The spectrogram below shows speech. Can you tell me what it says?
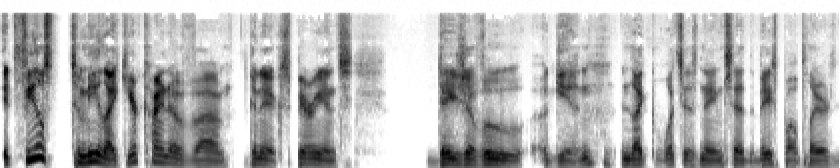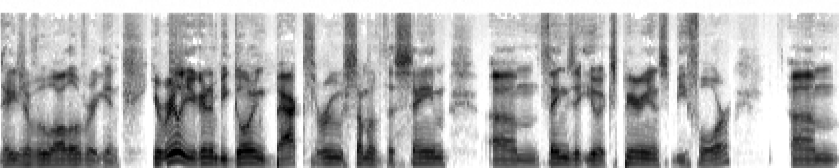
it feels to me like you're kind of um, going to experience deja vu again. And like what's his name said, the baseball players, deja vu all over again. You're really you're going to be going back through some of the same um, things that you experienced before. Um,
